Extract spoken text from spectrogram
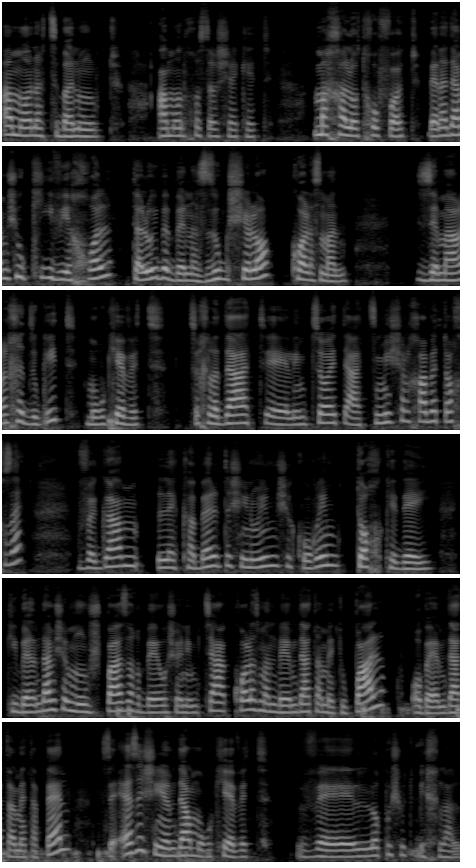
המון עצבנות, המון חוסר שקט, מחלות תכופות. בן אדם שהוא כביכול תלוי בבן הזוג שלו כל הזמן. זה מערכת זוגית מורכבת. צריך לדעת uh, למצוא את העצמי שלך בתוך זה, וגם לקבל את השינויים שקורים תוך כדי. כי בן אדם שמאושפז הרבה, או שנמצא כל הזמן בעמדת המטופל, או בעמדת המטפל, זה איזושהי עמדה מורכבת, ולא פשוט בכלל.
